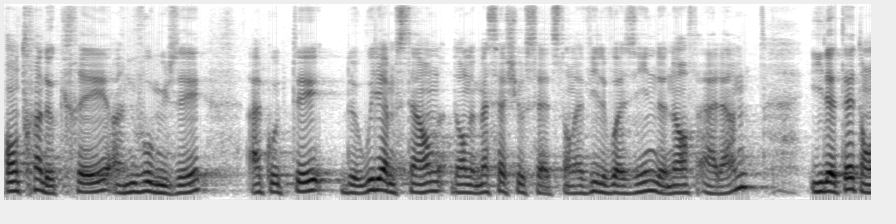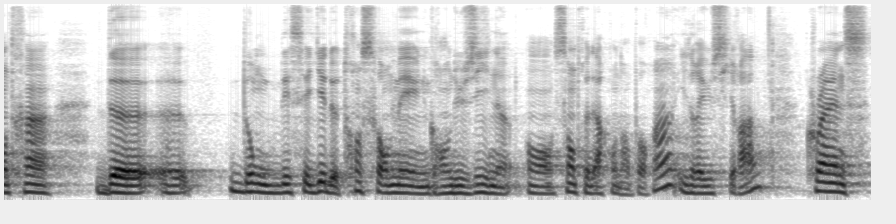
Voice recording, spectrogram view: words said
en train de créer un nouveau musée à côté de Williamstown, dans le Massachusetts, dans la ville voisine de North Adam. Il était en train de, donc d'essayer de transformer une grande usine en centre d'art contemporain. Il réussira. Krantz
